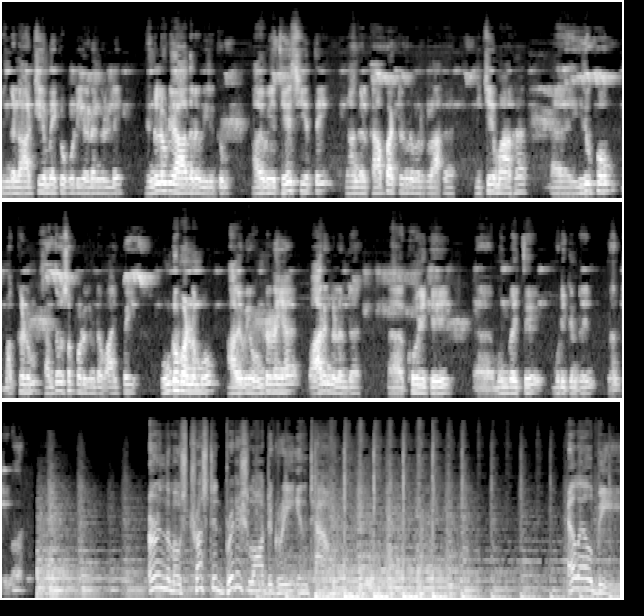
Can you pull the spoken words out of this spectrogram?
நீங்கள் ஆட்சி அமைக்கக்கூடிய இடங்களிலே எங்களுடைய ஆதரவு இருக்கும். ஆகவே தேசியத்தை நாங்கள் காப்பாற்றுகின்றவர்களாக நிச்சயமாக இருப்போம். மக்களும் சந்தோஷப்படுகின்ற வாய்ப்பை உண்டு பண்ணுவோம். ஆகவே ஒன்றிணைய வாருங்கள் என்ற கோரிக்கையை முன்வைத்து முடிக்கின்றேன். நன்றி வணக்கம். Earn the most trusted British law degree in town. LLB,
